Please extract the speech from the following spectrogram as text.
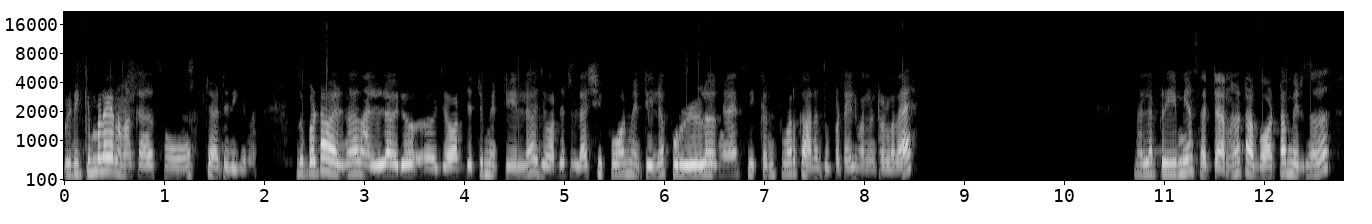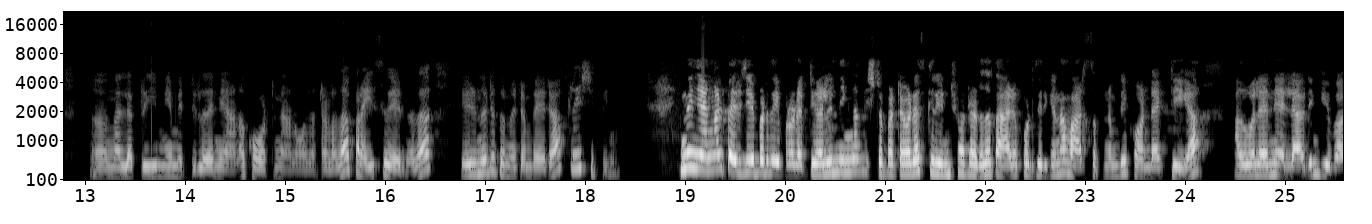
പിടിക്കുമ്പോഴേ നമുക്ക് അത് സോഫ്റ്റ് ആയിട്ടിരിക്കുന്നത് ദുപ്പട്ട വരുന്നത് നല്ല ഒരു ജോർജറ്റ് മെറ്റീരിയൽ ജോർജറ്റ് അല്ല ഷിഫോൺ മെറ്റീരിയൽ ഫുള്ള് ഇങ്ങനെ സീക്വൻസ് വർക്കാണ് ദുപ്പട്ടയിൽ വന്നിട്ടുള്ളത്. നല്ല പ്രീമിയം സെറ്റ് ആണ് കേട്ടോ. ബോട്ടം വരുന്നത് നല്ല പ്രീമിയം മെറ്റീരിയൽ തന്നെയാണ്. കോട്ടൺ ആണ് വന്നിട്ടുള്ളത്. പ്രൈസ് വരുന്നത് എഴുന്നൂറ്റി തൊണ്ണൂറ്റൊമ്പത് രൂപ ഫ്രീ ഷിപ്പിംഗ് ഇന്ന് ഞങ്ങൾ പരിചയപ്പെടുത്തിയ പ്രൊഡക്റ്റുകളിൽ നിങ്ങൾക്ക് ഇഷ്ടപ്പെട്ടവരുടെ സ്ക്രീൻഷോട്ട് എടുത്ത് താഴെ കൊടുത്തിരിക്കുന്ന വാട്സ്ആപ്പ് നമ്പറിൽ കോൺടാക്ട് ചെയ്യുക. അതുപോലെ തന്നെ എല്ലാവരും ഗിവ്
